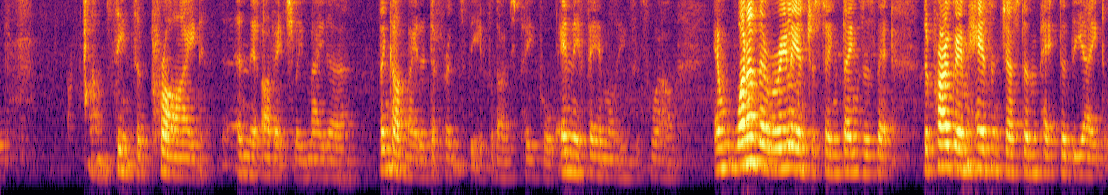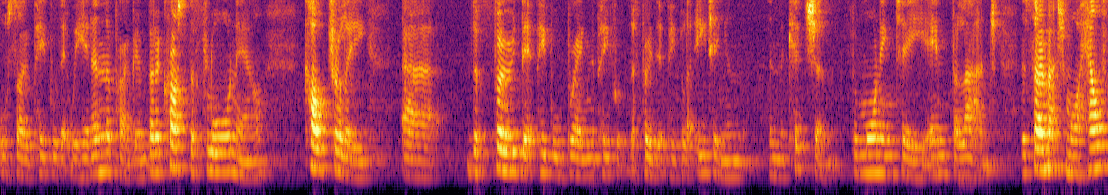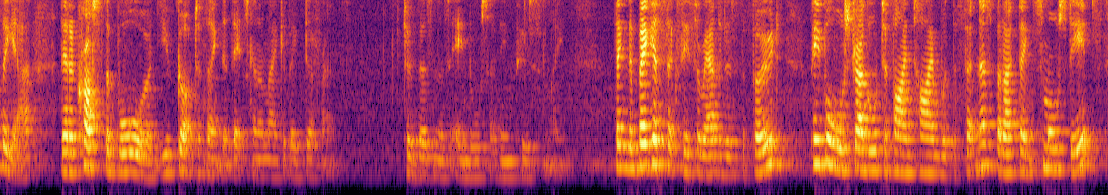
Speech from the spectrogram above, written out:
um, sense of pride in that I've actually made a, I think I've made a difference there for those people and their families as well. And one of the really interesting things is that the program hasn't just impacted the eight or so people that we had in the program, but across the floor now, culturally, uh, the food that people bring, the people, the food that people are eating in, in the kitchen for morning tea and for lunch is so much more healthier that across the board, you've got to think that that's going to make a big difference to business and also them personally. I think the biggest success around it is the food. People will struggle to find time with the fitness, but I think small steps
